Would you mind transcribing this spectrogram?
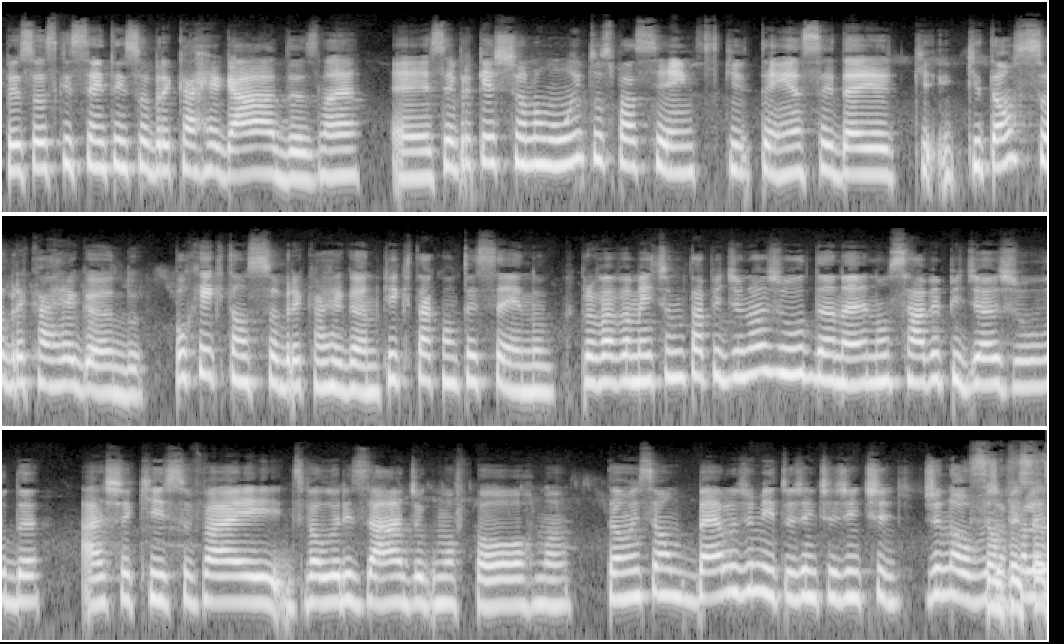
pessoas que se sentem sobrecarregadas, né? É, sempre questiono muito os pacientes que têm essa ideia que estão se sobrecarregando. Por que estão se sobrecarregando? O que está acontecendo? Provavelmente não está pedindo ajuda, né? Não sabe pedir ajuda, acha que isso vai desvalorizar de alguma forma. Então, isso é um belo de mito, gente. A gente, de novo, São pessoas falei...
